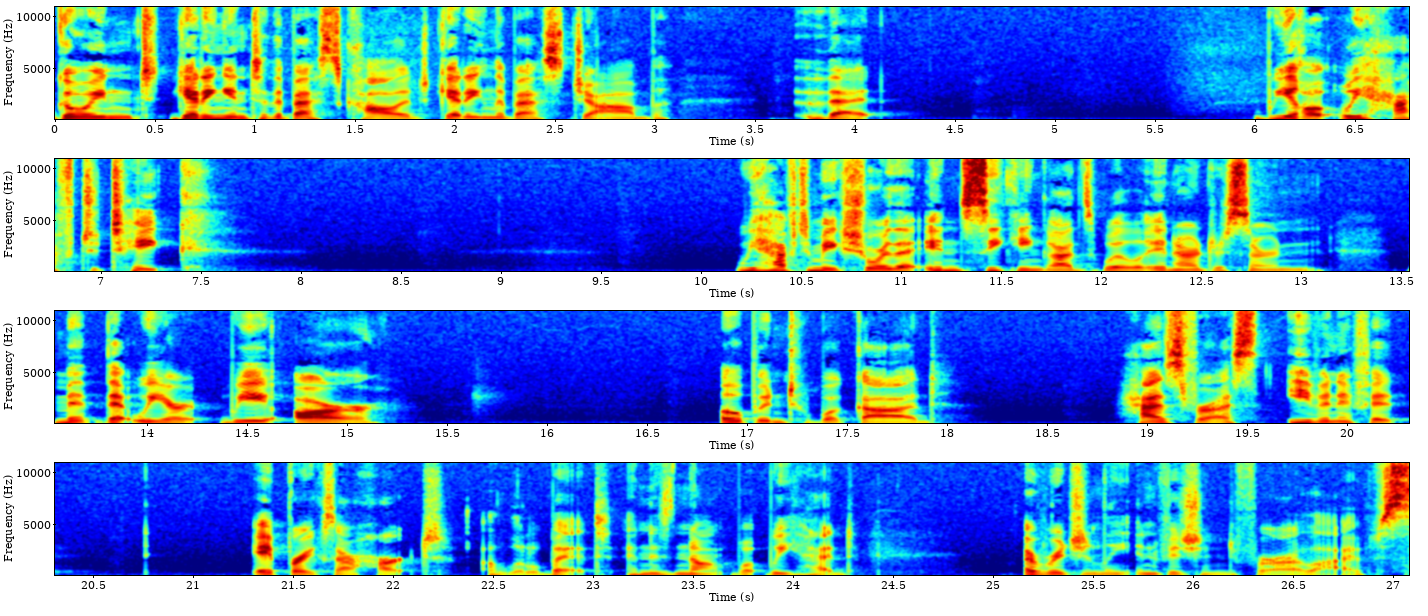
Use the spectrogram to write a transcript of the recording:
going t- getting into the best college, getting the best job, that we all we have to take we have to make sure that in seeking God's will in our discernment that we are we are open to what God has for us even if it it breaks our heart a little bit and is not what we had originally envisioned for our lives.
